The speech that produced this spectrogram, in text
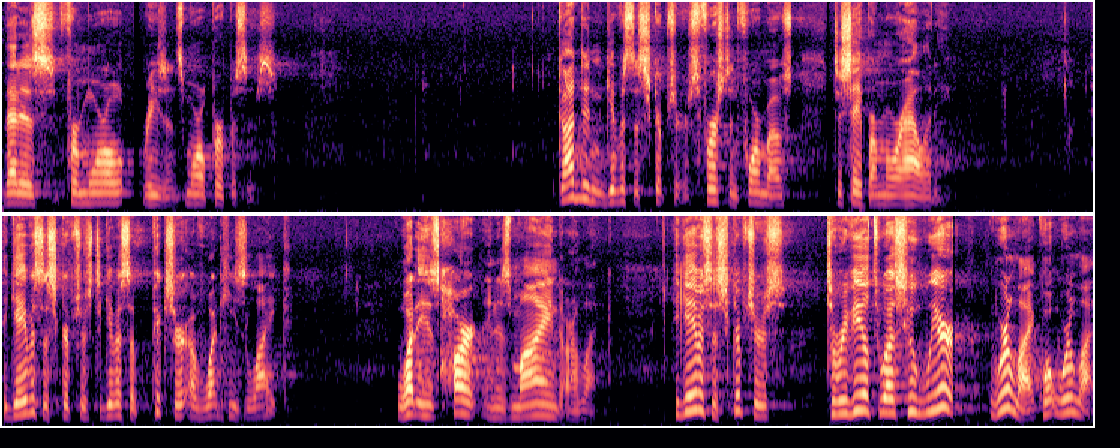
That is, for moral reasons, moral purposes. God didn't give us the scriptures, first and foremost, to shape our morality. He gave us the scriptures to give us a picture of what He's like, what His heart and His mind are like. He gave us the scriptures to reveal to us who we're, we're like, what we're like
